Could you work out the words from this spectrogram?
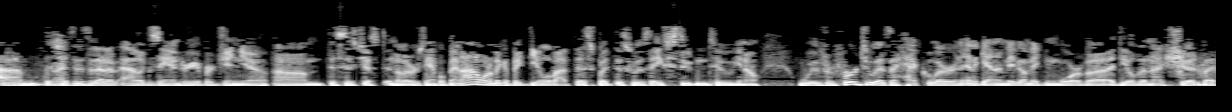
Um, this, is, this is out of Alexandria, Virginia. Um, this is just another example. Ben, I don't want to make a big deal about this, but this was a student who, you know, was referred to as a heckler. And, and again, maybe I'm making more of a, a deal than I should, but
